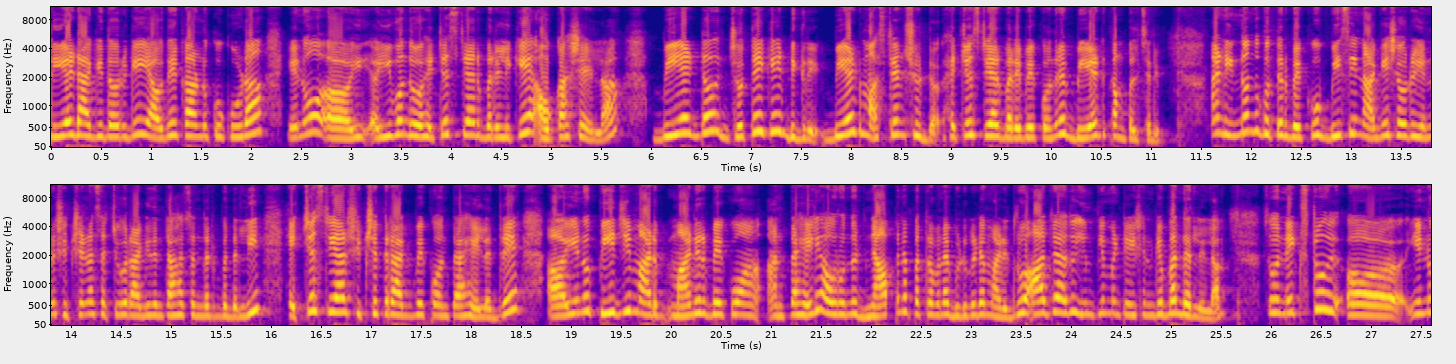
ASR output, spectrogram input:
ಡಿ ಎಡ್ ಆಗಿದ್ದವರಿಗೆ ಯಾವುದೇ ಕಾರಣಕ್ಕೂ ಕೂಡ ಏನೋ ಈ- ಒಂದು ಹೆಚ್ ಎಸ್ ಟಿ ಆರ್ ಬರೀಲಿಕ್ಕೆ ಅವಕಾಶ ಇಲ್ಲ. ಬಿ ಎಡ್ ಜೊತೆಗೆ degree B Ed must and should H S T R ಬರೀಬೇಕು ಅಂದರೆ ಬಿ ಎಡ್ ಕಂಪಲ್ಸರಿ ಆ್ಯಂಡ್ ಇನ್ನೊಂದು ಗೊತ್ತಿರಬೇಕು ಬಿ ಸಿ ನಾಗೇಶ್ ಅವರು ಏನು ಶಿಕ್ಷಣ ಸಚಿವರಾಗಿದ್ದಂತಹ ಸಂದರ್ಭದಲ್ಲಿ ಹೆಚ್ ಎಸ್ ಟಿ ಆರ್ ಶಿಕ್ಷಕರಾಗಬೇಕು ಅಂತ ಹೇಳಿದ್ರೆ ಏನು ಪಿ ಜಿ ಮಾಡಿ, ಮಾಡಿರಬೇಕು ಅಂತ ಹೇಳಿ ಅವರೊಂದು ಜ್ಞಾಪನ ಪತ್ರವನ್ನು ಬಿಡುಗಡೆ ಮಾಡಿದರು. ಆದರೆ ಅದು ಇಂಪ್ಲಿಮೆಂಟೇಷನ್ಗೆ ಬಂದಿರಲಿಲ್ಲ. ಸೊ ನೆಕ್ಸ್ಟು ಏನು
